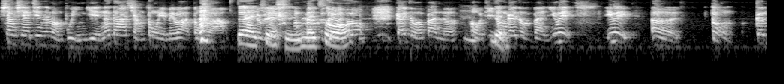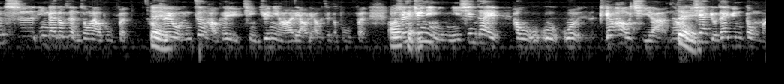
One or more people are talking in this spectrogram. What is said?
像现在健身房不营业，那大家想动也没办法动啦，对，对不对？确实 没错。该怎么办呢？好，体重该怎么办？因为因为呃，动跟吃应该都是很重要的部分。对，所以我们正好可以请 Jenny 好好聊聊这个部分。Okay. 所以 Jenny，你你现在好，我我我比较好奇啦。然后你现在有在运动吗？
